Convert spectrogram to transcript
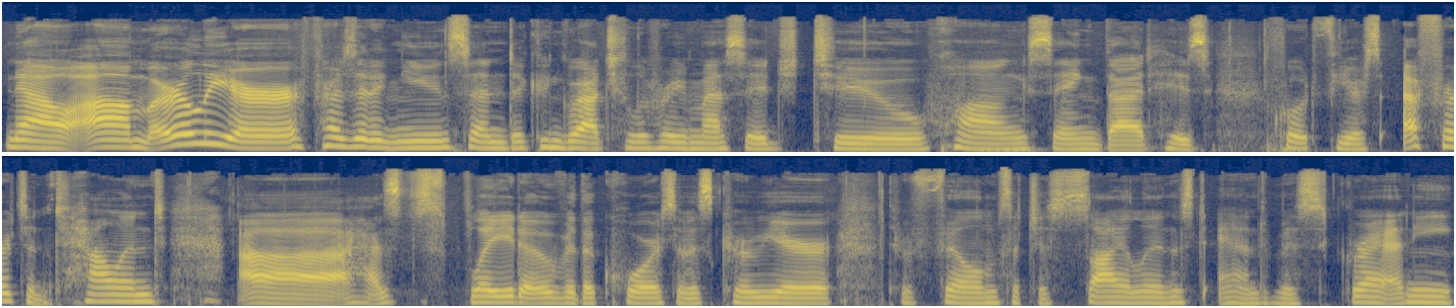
Now, um, earlier, President Yoon sent a congratulatory message to Hwang saying that his, quote, fierce efforts and talent uh, has displayed over the course of his career through films such as And Miss Granny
